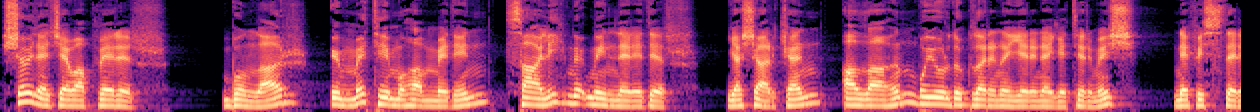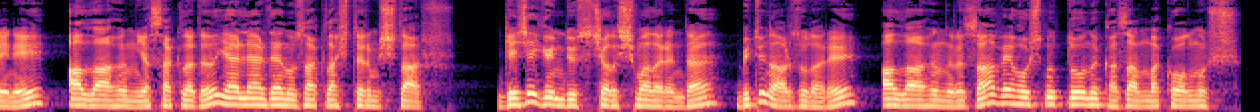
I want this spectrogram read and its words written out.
şöyle cevap verir. Bunlar ümmeti Muhammed'in salih müminleridir. Yaşarken Allah'ın buyurduklarını yerine getirmiş, nefislerini Allah'ın yasakladığı yerlerden uzaklaştırmışlar. Gece gündüz çalışmalarında bütün arzuları Allah'ın rıza ve hoşnutluğunu kazanmak olmuş.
